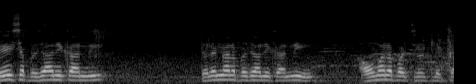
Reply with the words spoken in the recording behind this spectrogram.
దేశ ప్రజానికాన్ని తెలంగాణ ప్రజానికాన్ని అవమానపరిచినట్లు లెక్క.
